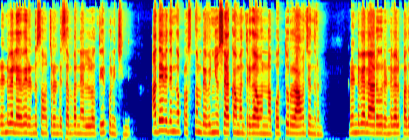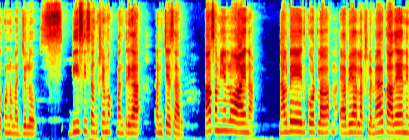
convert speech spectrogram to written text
రెండు వేల ఇరవై రెండు సంవత్సరం డిసెంబర్ నెలలో తీర్పునిచ్చింది. అదేవిధంగా ప్రస్తుతం రెవెన్యూ శాఖ మంత్రిగా ఉన్న పొత్తూరు రామచంద్రన్ రెండు వేల ఆరు రెండు వేల పదకొండు మధ్యలో బీసీ సంక్షేమ మంత్రిగా పనిచేశారు. ఆ సమయంలో ఆయన నలభై ఐదు కోట్ల యాభై ఆరు లక్షల మేరకు ఆదాయాన్ని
